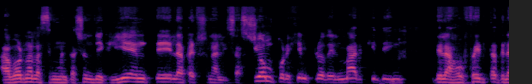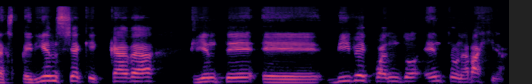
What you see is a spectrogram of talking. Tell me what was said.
abordan la segmentación de cliente, la personalización, por ejemplo, del marketing, de las ofertas, de la experiencia que cada cliente eh, vive cuando entra a una página.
